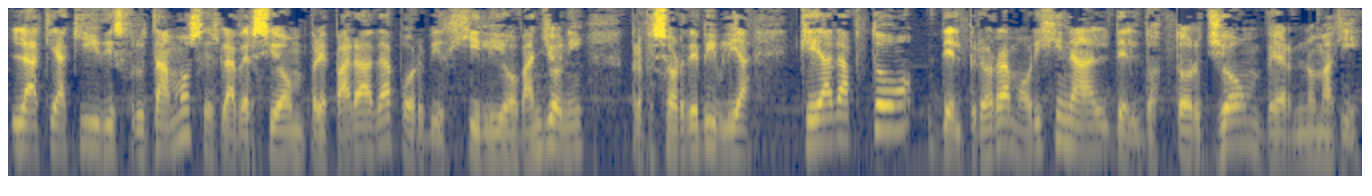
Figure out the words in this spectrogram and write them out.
La que aquí disfrutamos es la versión preparada por Virgilio Bagnoni, profesor de Biblia, que adaptó del programa original del doctor John Berno Magui.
